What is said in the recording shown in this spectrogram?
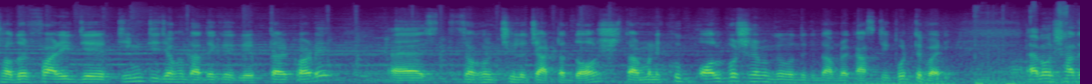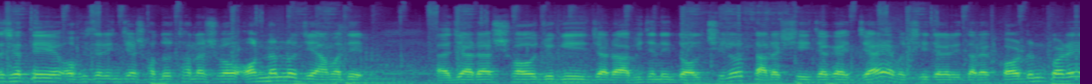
সদর ফাঁড়ির যে টিমটি যখন তাদেরকে গ্রেপ্তার করে তখন ছিল চারটা দশ, তার মানে খুব অল্প সময়ের মধ্যে কিন্তু আমরা কাজটি করতে পারি। এবং সাথে সাথে অফিসার ইনচার্জ সদর থানা সহ অন্যান্য যে আমাদের যারা সহযোগী, যারা আভিযানিক দল ছিল, তারা সেই জায়গায় যায় এবং সেই জায়গায় তারা কর্ডন করে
